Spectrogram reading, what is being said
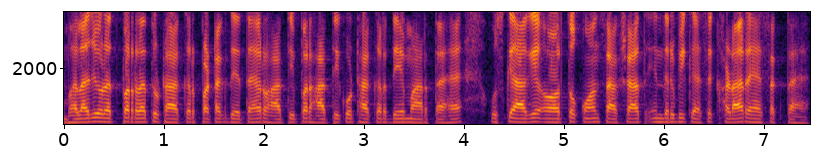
भला जो रथ पर रथ उठाकर पटक देता है और हाथी पर हाथी को उठाकर दे मारता है, उसके आगे और तो कौन साक्षात इंद्र भी कैसे खड़ा रह सकता है?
